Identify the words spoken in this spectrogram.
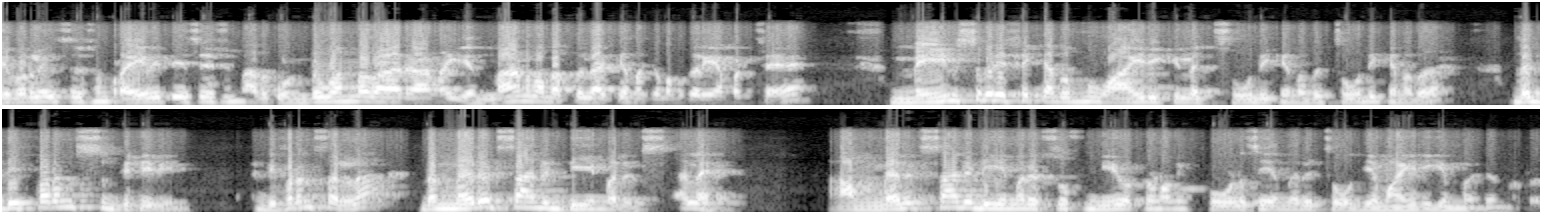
ലിബറലൈസേഷൻ പ്രൈവറ്റൈസേഷൻ അത് കൊണ്ടുവന്നതാരാണ് എന്നാണ് നടപ്പിലാക്കിയെന്നൊക്കെ നമുക്കറിയാം. പക്ഷേ മെയിൻസ് പരീക്ഷയ്ക്ക് അതൊന്നും ആയിരിക്കില്ല ചോദിക്കുന്നത്. ചോദിക്കുന്നത് ദ ഡിഫറൻസ് ബിറ്റ്വീൻ ഡിഫറൻസ് അല്ല ദ മെറിറ്റ്സ് ആൻഡ് ഡിമെറിറ്റ്സ് അല്ലെ? ആ merits and demerits of new economic policy എന്നൊരു ചോദ്യമായിരിക്കും വരുന്നത്.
